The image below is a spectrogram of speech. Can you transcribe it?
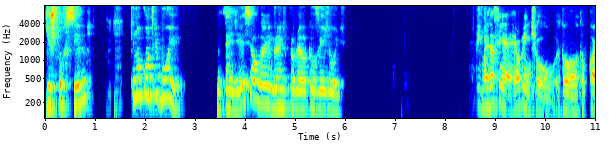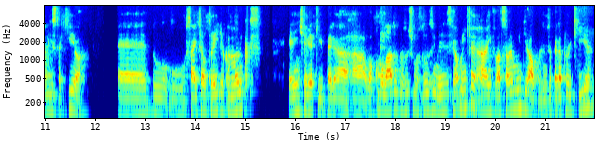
distorcidas que não contribuem, entende? Esse é o grande, grande problema que eu vejo hoje. Mas, assim, é, realmente, eu, eu tô, tô com a lista aqui, ó, é, do o site é o Trade Economics, e a gente vê aqui, pega a, o acumulado dos últimos 12 meses, realmente a inflação é mundial. Por exemplo, você pega a Turquia,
